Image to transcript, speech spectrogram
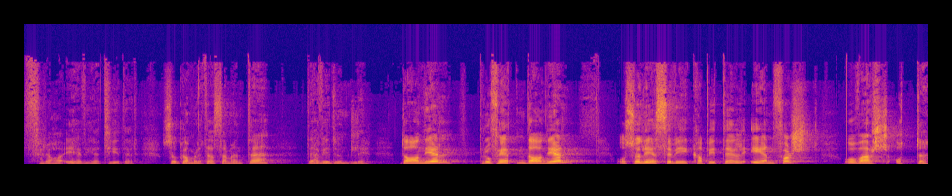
fra evige tider. Så Gamle testamentet, det er vidunderlig. Daniel, profeten Daniel og Så leser vi kapittel 1 først, og vers 8.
